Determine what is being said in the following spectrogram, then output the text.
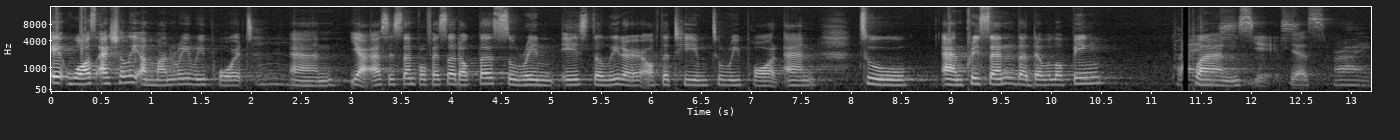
It was actually a monthly report. And yeah, Assistant Professor Dr. Surin is the leader of the team to report and to and present the developing plans. Yes. Yes. Right.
